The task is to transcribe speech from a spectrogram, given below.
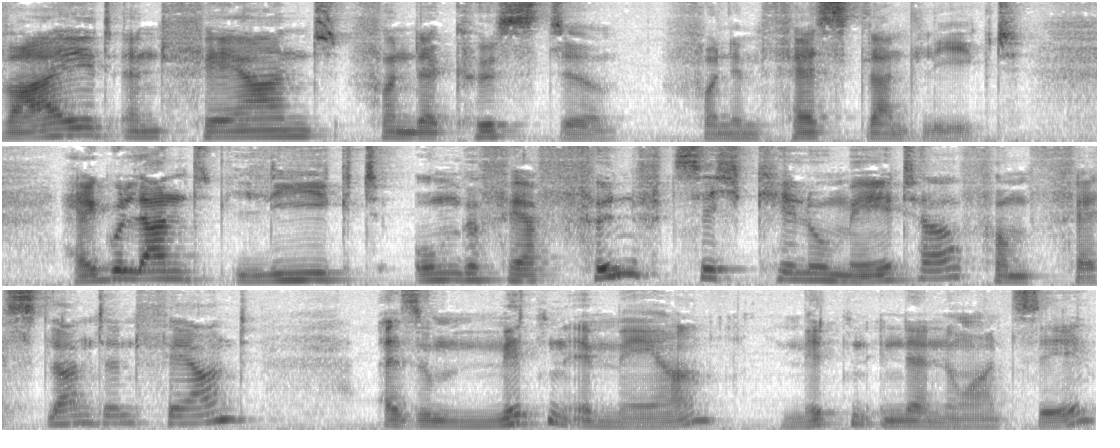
weit entfernt von der Küste, von dem Festland liegt. Helgoland liegt ungefähr 50 Kilometer vom Festland entfernt also mitten im Meer, mitten in der Nordsee.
